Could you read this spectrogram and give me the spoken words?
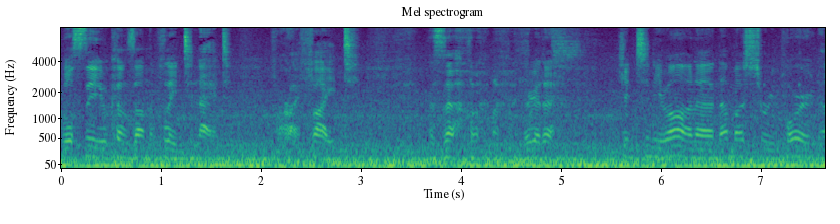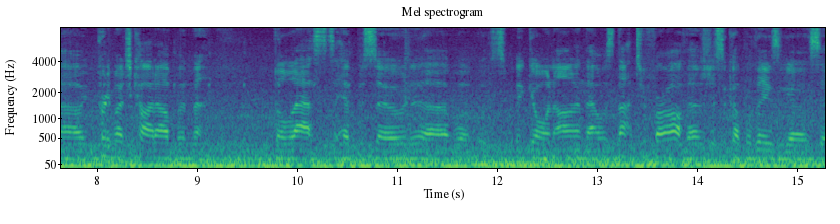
we'll see who comes on the plate tonight for I fight. So we're gonna continue on. Uh, not much to report. Uh, we pretty much caught up in the the last episode, uh, what's been going on, and that was not too far off. That was just a couple days ago. So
